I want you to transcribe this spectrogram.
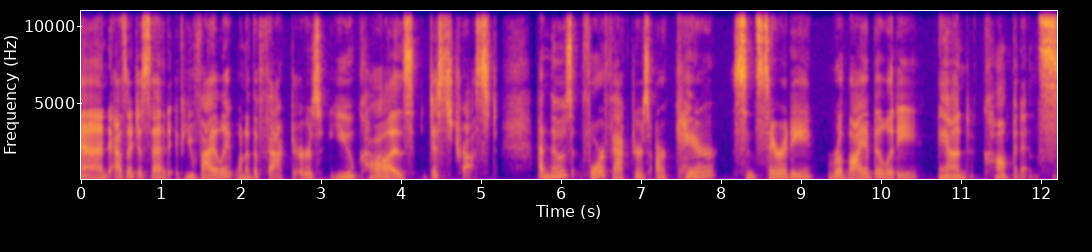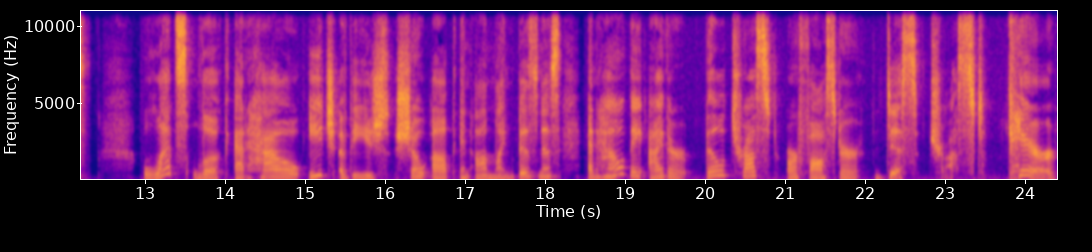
And as I just said, if you violate one of the factors, you cause distrust. And those four factors are care, sincerity, reliability, and competence. Let's look at how each of these show up in online business and how they either build trust or foster distrust. Care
